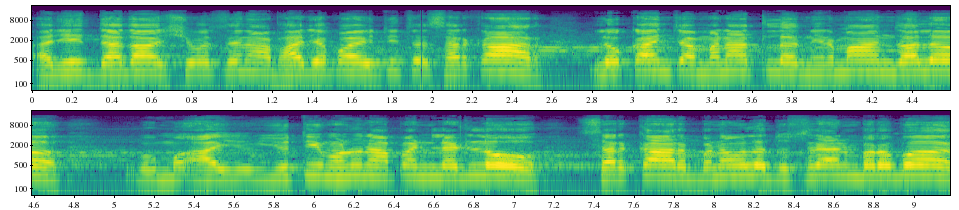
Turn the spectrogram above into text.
अजितदादा शिवसेना भाजपा युतीचं सरकार लोकांच्या मनातलं निर्माण झालं. युती म्हणून आपण लढलो सरकार बनवलं दुसऱ्यांबरोबर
